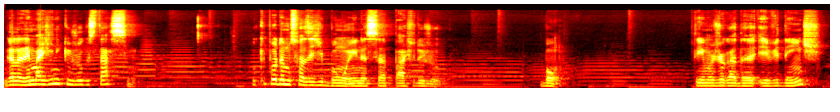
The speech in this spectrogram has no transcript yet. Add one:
Galera, imagine que o jogo está assim. O que podemos fazer de bom aí nessa parte do jogo? Bom, tem uma jogada evidente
